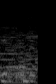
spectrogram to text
Yeah.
